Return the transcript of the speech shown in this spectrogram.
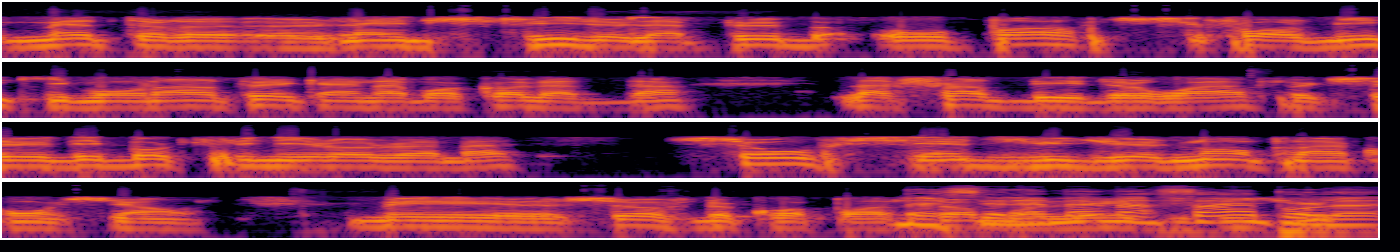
mettre euh, l'industrie de la pub au pas, c'est fort bien qu'ils vont rentrer avec un avocat là-dedans, la charte des droits. C'est un débat qui finira jamais, sauf si individuellement on prend conscience. Mais euh, ça, je ne crois pas. Ben, c'est la même affaire pour le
